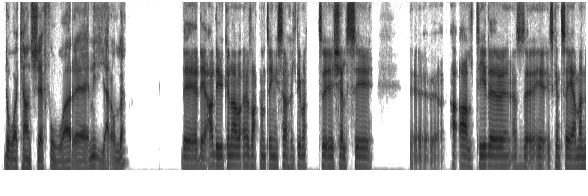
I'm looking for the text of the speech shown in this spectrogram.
då kanske får eh, nya roller? Det, det hade ju kunnat varit någonting, särskilt i och med att eh, Chelsea alltid, alltså, jag ska inte säga, men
